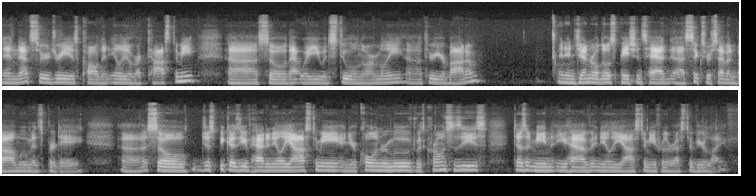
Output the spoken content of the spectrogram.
And that surgery is called an ileorectostomy. Uh, so that way you would stool normally through your bottom. And in general, those patients had uh, six or seven bowel movements per day. Uh, so just because you've had an ileostomy and your colon removed with Crohn's disease doesn't mean that you have an ileostomy for the rest of your life.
